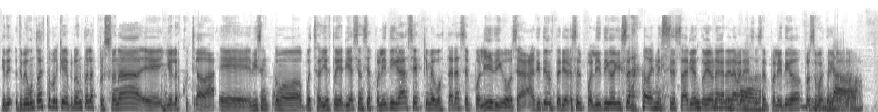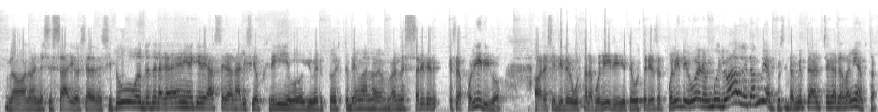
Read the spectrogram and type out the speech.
Te, pregunto esto porque de pronto las personas, eh, yo lo escuchaba, eh, dicen como, pucha, yo estudiaría ciencias políticas si es que me gustara ser político. O sea, ¿a ti te gustaría ser político quizás? ¿O es necesario estudiar una carrera para eso, ser político? Por supuesto que no, no. No, es necesario. O sea, si tú desde la academia quieres hacer análisis objetivo y ver todo este tema, no, es necesario que, que seas político. Ahora, si a ti te gusta la política y te gustaría ser político, bueno, es muy loable también, pues si también te van a llegar herramientas.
